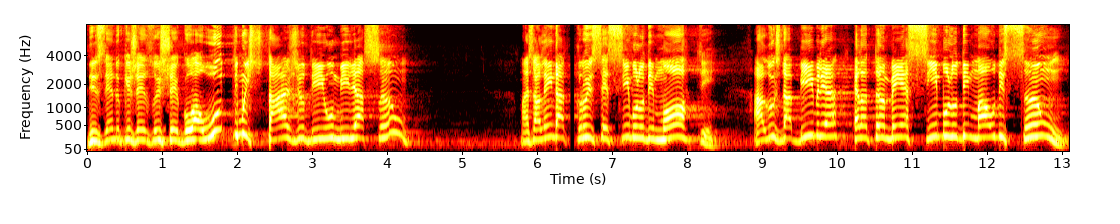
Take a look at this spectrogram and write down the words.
dizendo que Jesus chegou ao último estágio de humilhação. Mas além da cruz ser símbolo de morte, a luz da Bíblia, ela também é símbolo de maldição.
